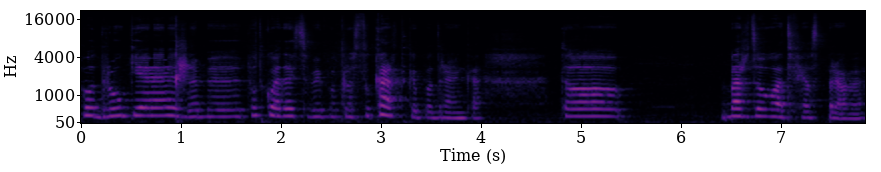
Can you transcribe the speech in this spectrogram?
po drugie, żeby podkładać sobie po prostu kartkę pod rękę. To bardzo ułatwia sprawę.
